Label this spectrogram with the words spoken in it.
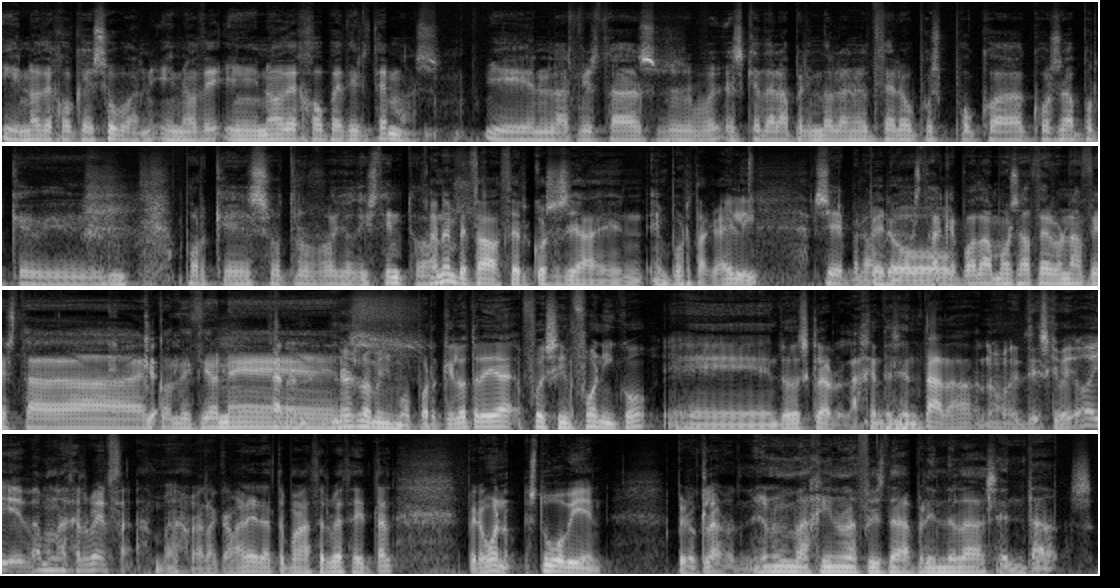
y no dejo que suban, y no, de- y no dejo pedir temas. Y en las fiestas es que de la perindola en el cero, pues poca cosa, porque, porque es otro rollo distinto. Han empezado a hacer cosas ya en, en Portacaeli. Sí, pero, pero- hasta que podamos hacer una fiesta en Que- condiciones... Claro, no es lo mismo, porque el otro día fue sinfónico, eh, entonces, claro, la gente sentada, ¿no? Es que, oye, dame una cerveza. Bueno, la camarera te pone una cerveza y tal. Pero bueno, estuvo bien. Pero claro, yo no me imagino una fiesta de aprendola sentados.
